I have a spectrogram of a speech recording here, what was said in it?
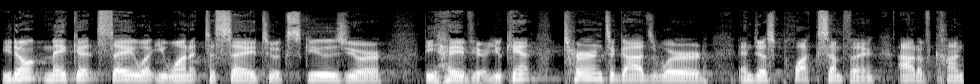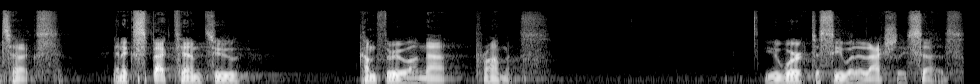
You don't make it say what you want it to say to excuse your behavior. You can't turn to God's word and just pluck something out of context and expect Him to come through on that promise. You work to see what it actually says.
